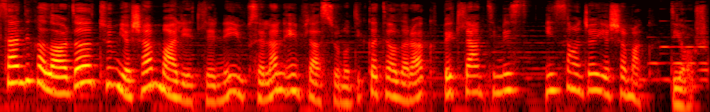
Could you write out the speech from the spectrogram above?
Sendikalarda tüm yaşam maliyetlerini yükselen enflasyonu dikkate alarak beklentimiz insanca yaşamak diyor.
